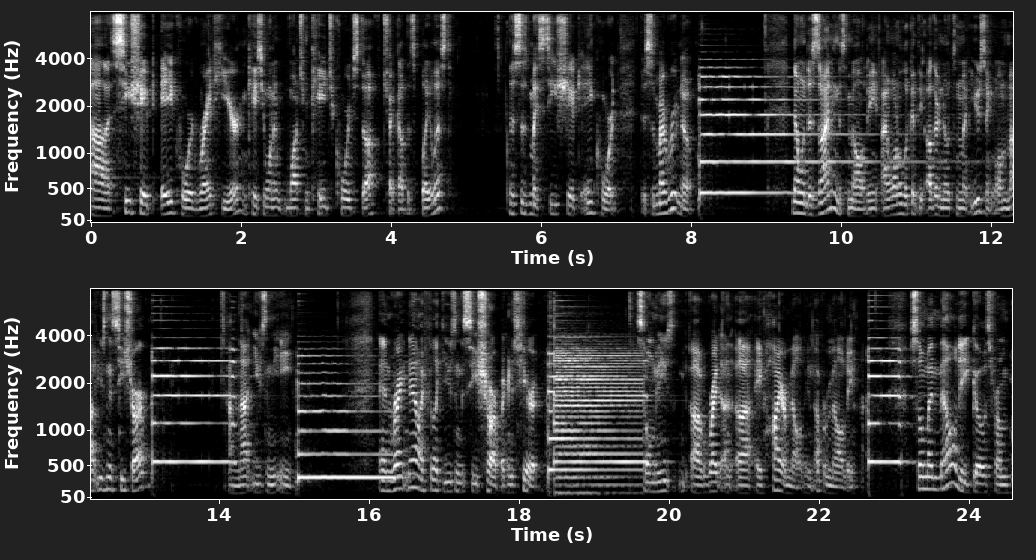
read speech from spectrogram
uh, C-shaped A chord right here. In case you want to watch some CAGED chord stuff, check out this playlist. This is my C-shaped A chord. This is my root note. Now, when designing this melody, I want to look at the other notes I'm not using. Well, I'm not using the C sharp. I'm not using the E. And right now I feel like using the C sharp, I can just hear it. So I'm going to use, uh, write a, uh, a higher melody, an upper melody. So my melody goes from,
